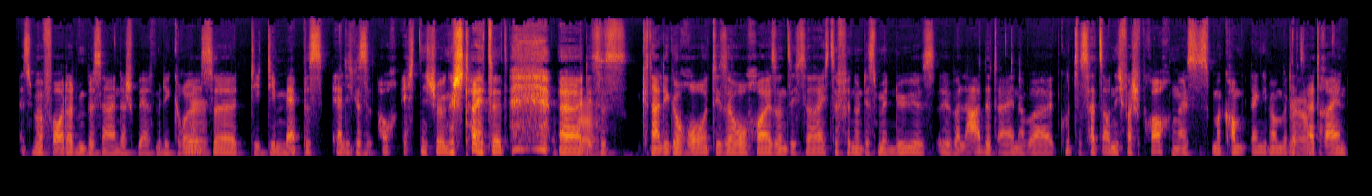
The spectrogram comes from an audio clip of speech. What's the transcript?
es überfordert ein bisschen an das Spiel. Erstmal die Größe, mhm. die, die Map ist ehrlich gesagt auch echt nicht schön gestaltet. Äh, mhm. Dieses knallige Rot, diese Hochhäuser und sich da recht zu finden und das Menü ist überladet ein, aber gut, das hat es auch nicht versprochen. Ist, man kommt, denke ich mal, mit der ja. Zeit rein.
